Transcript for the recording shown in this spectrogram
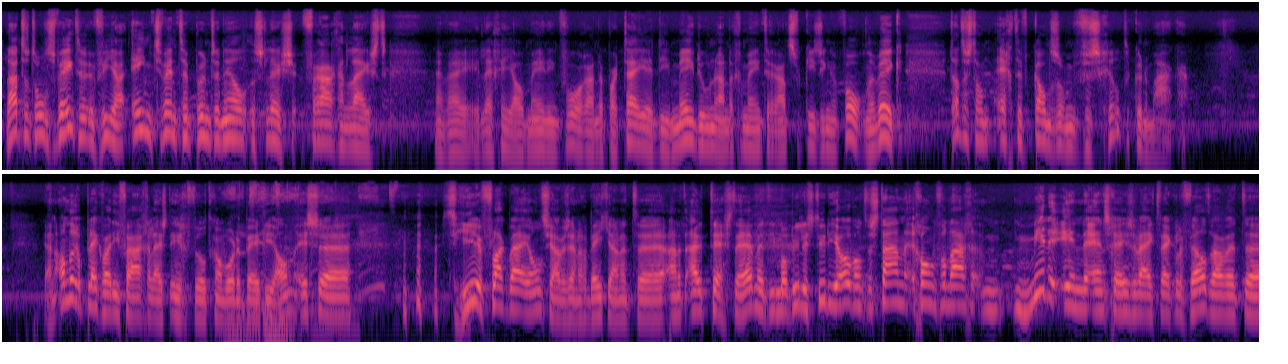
Laat het ons weten via 120.nl slash vragenlijst. En wij leggen jouw mening voor aan de partijen die meedoen aan de gemeenteraadsverkiezingen volgende week. Dat is dan echt de kans om een verschil te kunnen maken. Ja, een andere plek waar die vragenlijst ingevuld kan worden, Peter Jan, is... Uh, hier vlakbij ons, ja, we zijn nog een beetje aan het, uh, aan het uittesten hè, met die mobiele studio. Want we staan gewoon vandaag midden in de Enschede wijk Twekkelenveld, waar we het uh,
